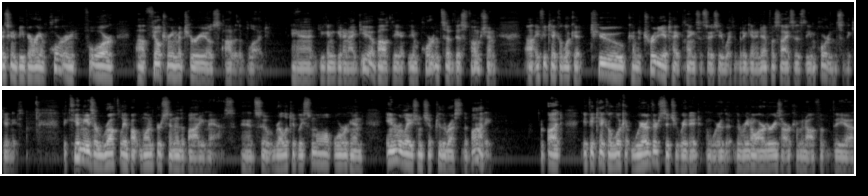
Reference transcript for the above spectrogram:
is going to be very important for uh, filtering materials out of the blood. And you can get an idea about the, the importance of this function uh, if you take a look at two kind of trivia type things associated with it. But again, it emphasizes the importance of the kidneys. The kidneys are roughly about 1% of the body mass, and so relatively small organ in relationship to the rest of the body. But if you take a look at where they're situated and where the, the renal arteries are coming off of the uh,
